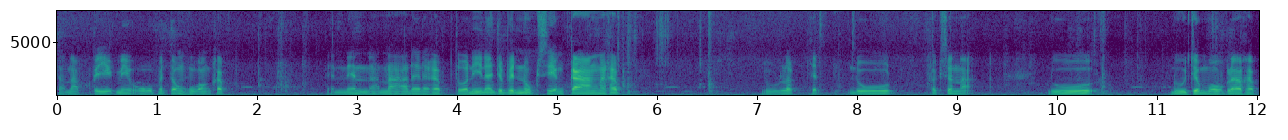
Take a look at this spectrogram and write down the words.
สนับปีกนี่โอ้ไม่ต้องห่วงครับแน่นๆหนาๆเลยนะครับ ตัวนี้น่าจะเป็นนกเสียงกลางนะครับ ดูลักจะดูลักษณะ ดูดูจมูกแล้วครับ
